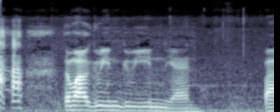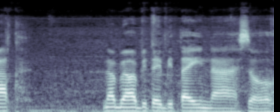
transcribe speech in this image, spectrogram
Ito mga green green yan. Pak na mga bitay-bitay na. So,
